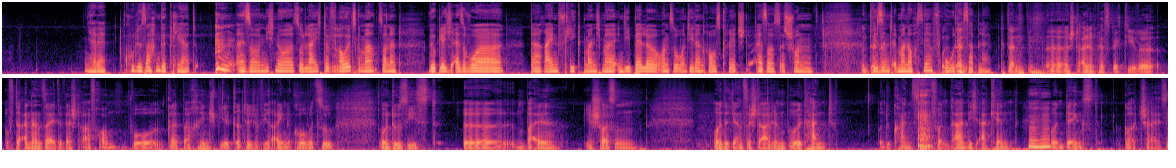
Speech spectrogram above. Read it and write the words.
Ja, der hat coole Sachen geklärt. Also nicht nur so leichte Fouls gemacht, sondern wirklich, also wo er da reinfliegt manchmal in die Bälle und so und die dann rausgrätscht. Also es ist schon, wir sind immer noch sehr froh, dann- dass er bleibt. dann äh, Stadionperspektive auf der anderen Seite der Strafraum, wo Gladbach hinspielt, natürlich auf ihre eigene Kurve zu. Und du siehst äh, einen Ball geschossen und das ganze Stadion brüllt Hand. Und du kannst ihn von da nicht erkennen. Und denkst, Gott scheiße.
